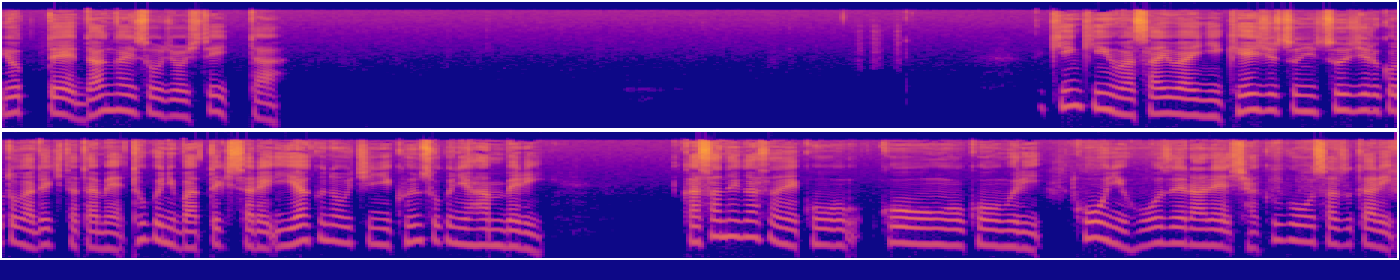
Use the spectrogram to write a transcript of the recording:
よって断崖掃除をしていった金金は幸いに刑術に通じることができたため特に抜擢され医薬のうちに訓則に半べり重ね重ね高温を被り功に報ぜられ釈号を授かり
